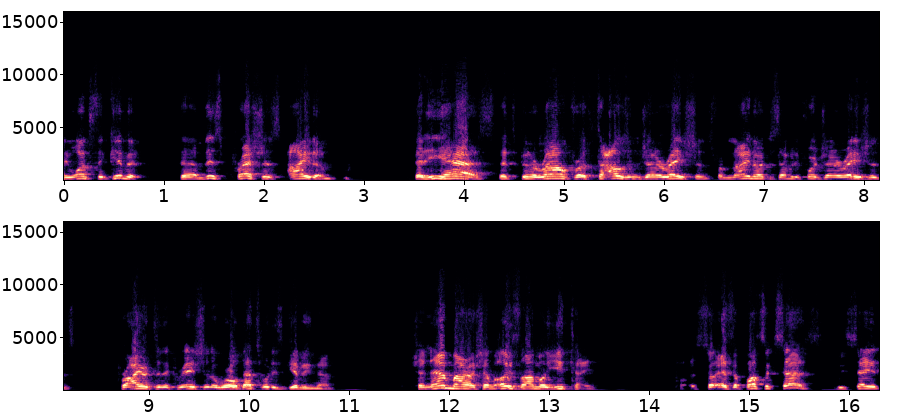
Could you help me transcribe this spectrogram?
he wants to give it to this precious item that he has that's been around for a thousand generations, from 974 generations prior to the creation of the world. That's what he's giving them. So as the Pasuk says, we say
